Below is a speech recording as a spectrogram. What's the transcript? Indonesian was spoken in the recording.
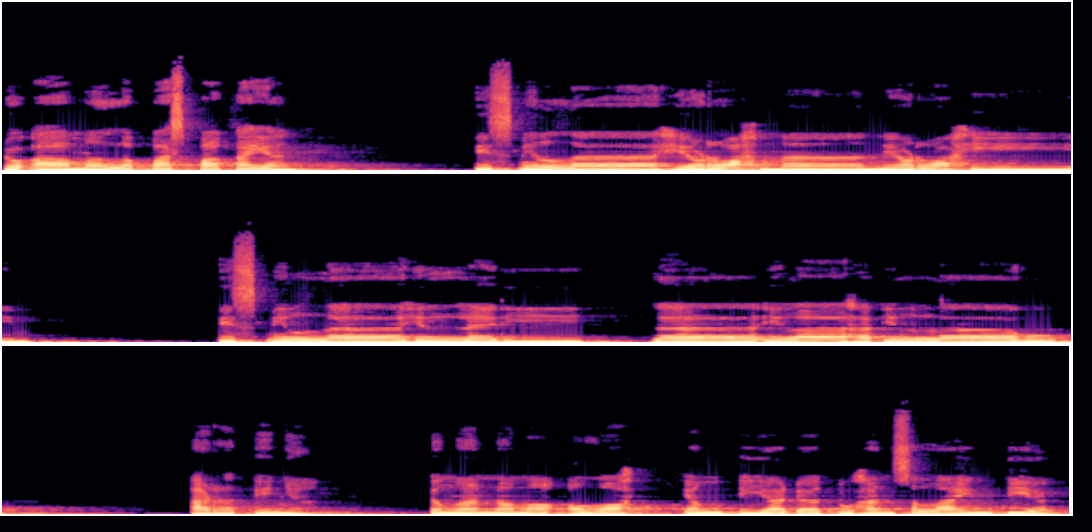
Doa melepas pakaian. Bismillahirrahmanirrahim. Bismillahilladzi la ilaha illahu. Artinya, dengan nama Allah yang tiada Tuhan selain Dia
